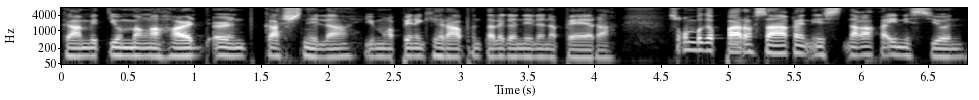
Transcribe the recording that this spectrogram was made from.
gamit yung mga hard-earned cash nila, yung mga pinaghirapan talaga nila na pera. So, kumbaga, parang sa akin is nakakainis yun.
